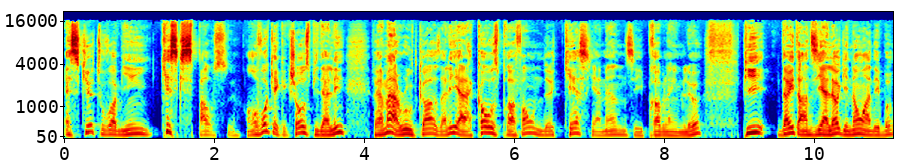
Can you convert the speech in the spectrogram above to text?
est-ce que tout va bien, qu'est-ce qui se passe. On voit qu'il y a quelque chose, puis d'aller vraiment à root cause, d'aller à la cause profonde de qu'est-ce qui amène ces problèmes-là, puis d'être en dialogue et non en débat.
